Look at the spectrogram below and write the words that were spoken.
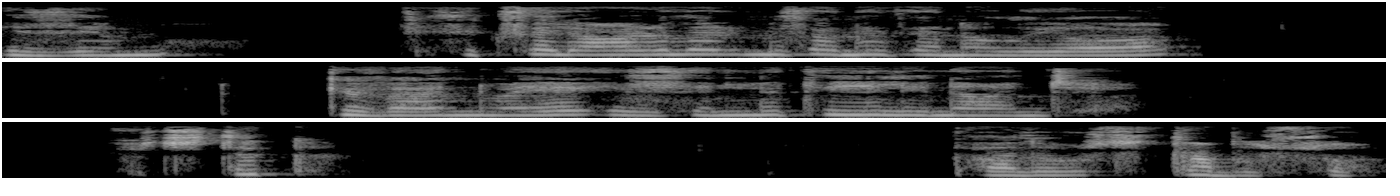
bizim fiziksel ağrılarımıza neden oluyor. Güvenmeye izinli değil inancı. Üç tık. Daha doğrusu tabusu.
